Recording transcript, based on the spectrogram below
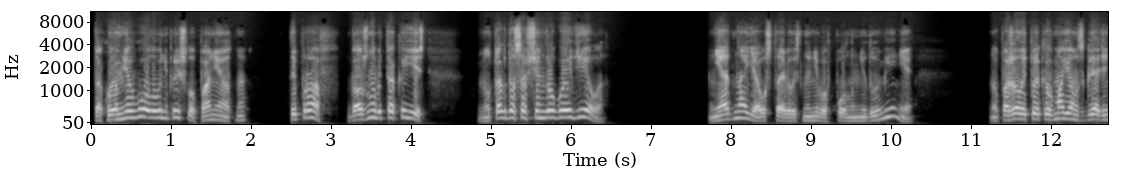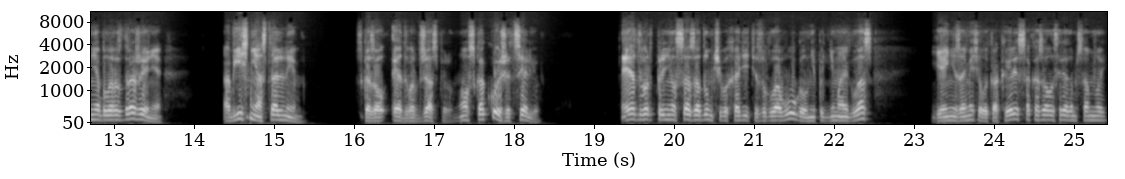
Такое мне в голову не пришло, понятно. Ты прав, должно быть так и есть. Но тогда совсем другое дело. Ни одна я уставилась на него в полном недоумении, но, пожалуй, только в моем взгляде не было раздражения. Объясни остальным, сказал Эдвард Джасперу. Но с какой же целью? Эдвард принялся задумчиво ходить из угла в угол, не поднимая глаз. Я и не заметила, как Элис оказалась рядом со мной.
